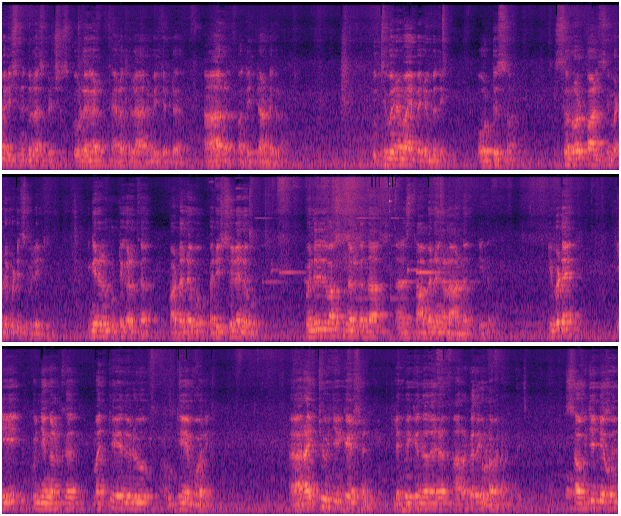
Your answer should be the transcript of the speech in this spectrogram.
പരിശീലനത്തിലുള്ള സ്പെഷ്യൽ സ്കൂളുകൾ കേരളത്തിൽ ആരംഭിച്ചിട്ട് ആറ് പതിറ്റാണ്ടുകളാണ് ബുദ്ധിപരമായ പരിമിതി autism cerebral palsy multiple disability ഇങ്ങനെയുള്ള കുട്ടികൾക്ക് പഠനവും പരിശീലനവും പുനരധിവാസം നൽകുന്ന സ്ഥാപനങ്ങളാണ് ഇത്. ഇവിടെ ഈ കുഞ്ഞുങ്ങൾക്ക് മറ്റേതൊരു കുട്ടിയെ പോലെ റൈറ്റ് ടു എഡ്യൂക്കേഷൻ ലഭിക്കുന്നതിന് അർഹതയുള്ളവരാണ്. സൗജന്യവും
